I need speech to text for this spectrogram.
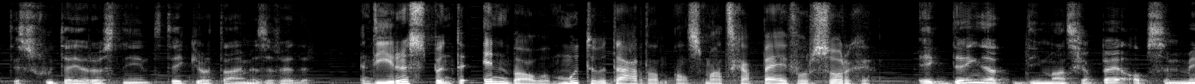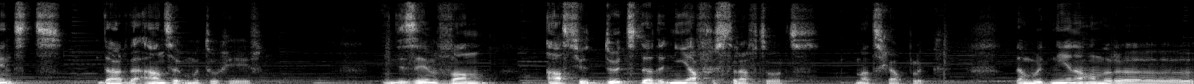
het is goed dat je rust neemt, take your time enzovoort. En die rustpunten inbouwen, moeten we daar dan als maatschappij voor zorgen? Ik denk dat die maatschappij op zijn minst daar de aanzet moet toe geven. In de zin van, als je het doet, dat het niet afgestraft wordt, maatschappelijk. Dan moet niet een andere,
